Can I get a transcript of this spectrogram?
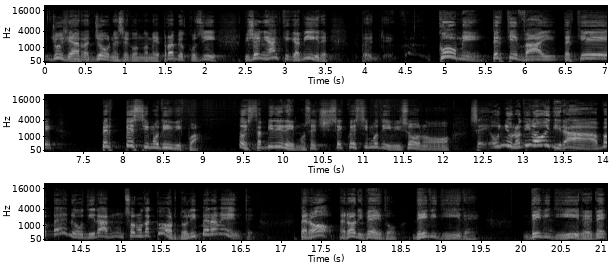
Giussi ha ragione, secondo me, proprio così. Bisogna anche capire. eh, come? Perché vai? Perché per questi motivi qua. Noi stabiliremo se, se questi motivi sono. Se ognuno di noi dirà va bene o dirà non sono d'accordo, liberamente. Però, però ripeto, devi dire. Devi dire, ne-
